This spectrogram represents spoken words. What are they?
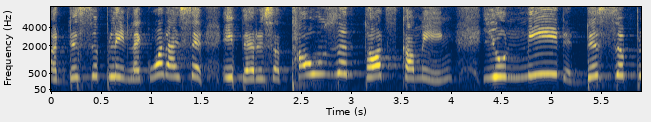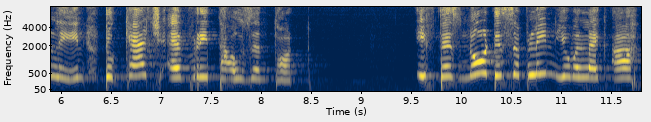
a discipline. Like what I said, if there is a thousand thoughts coming, you need discipline to catch every thousand thought. If there's no discipline, you will like, ah,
